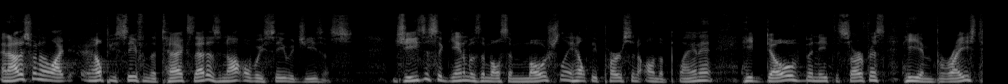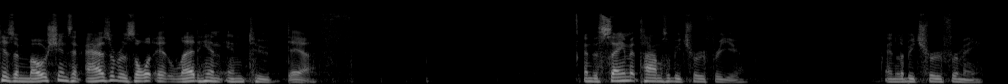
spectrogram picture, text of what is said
And I just want to like help you see from the text, that is not what we see with Jesus. Jesus, again, was the most emotionally healthy person on the planet. He dove beneath the surface, he embraced his emotions, and as a result, it led him into death. And the same at times will be true for you and it'll be true for me.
